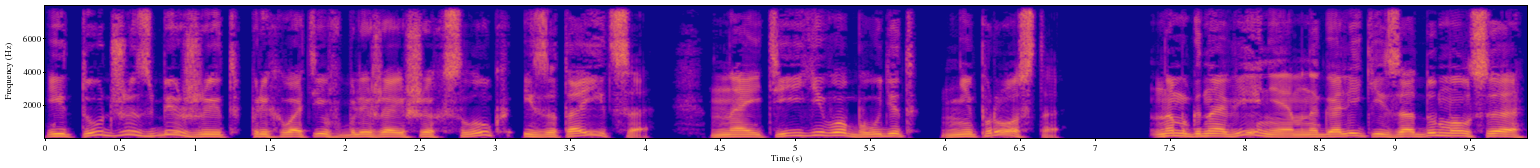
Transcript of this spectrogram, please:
и тут же сбежит, прихватив ближайших слуг и затаится. Найти его будет непросто. На мгновение Многоликий задумался,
